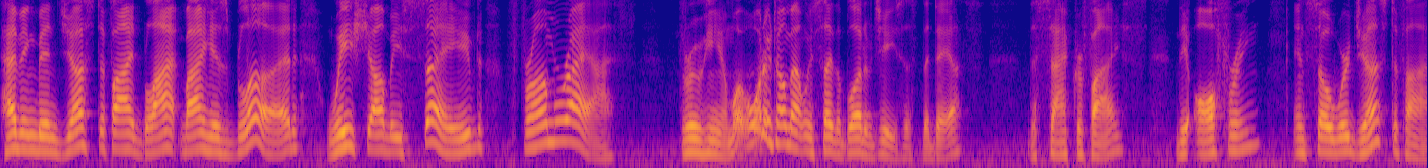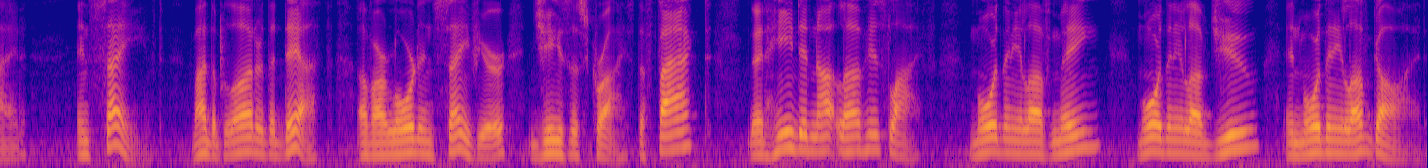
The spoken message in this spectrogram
having been justified by His blood, we shall be saved from wrath through Him. What, what are we talking about when we say the blood of Jesus? The death, the sacrifice, the offering. And so we're justified and saved by the blood or the death of our Lord and Savior, Jesus Christ. The fact that He did not love His life more than He loved me, more than He loved you, and more than He loved God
